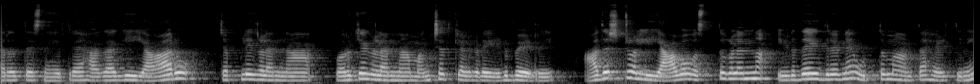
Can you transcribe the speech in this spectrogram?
ತರುತ್ತೆ ಸ್ನೇಹಿತರೆ. ಹಾಗಾಗಿ ಯಾರು ಚಪ್ಪಲಿಗಳನ್ನು, ಪೊರಕೆಗಳನ್ನು ಮಂಚದ ಕೆಳಗಡೆ ಇಡಬೇಡ್ರಿ. ಆದಷ್ಟು ಅಲ್ಲಿ ಯಾವ ವಸ್ತುಗಳನ್ನು ಇಡದೇ ಇದ್ರೇ ಉತ್ತಮ ಅಂತ ಹೇಳ್ತೀನಿ.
